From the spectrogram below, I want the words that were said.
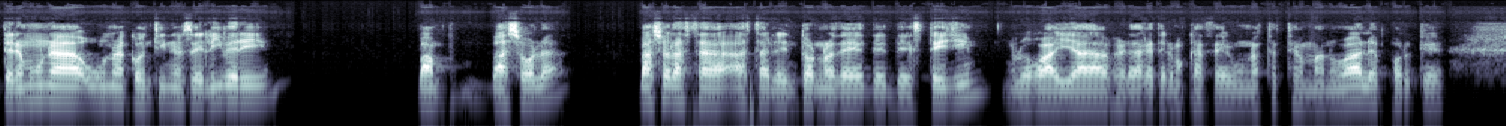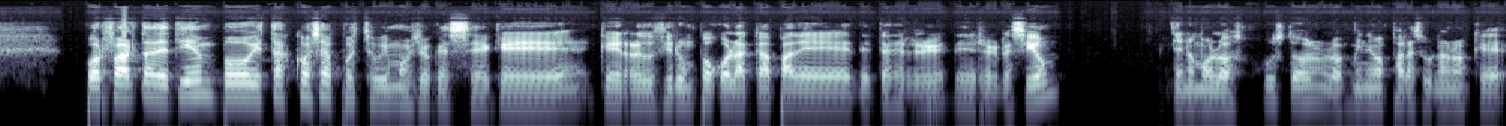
tenemos una, una continuous delivery, va, sola, va sola hasta, hasta el entorno de, staging. Luego ahí ya es verdad que tenemos que hacer unos testeos manuales porque por falta de tiempo y estas cosas, pues tuvimos, yo qué sé, que, reducir un poco la capa de, de test de regresión tenemos los justos, los mínimos para asegurarnos que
